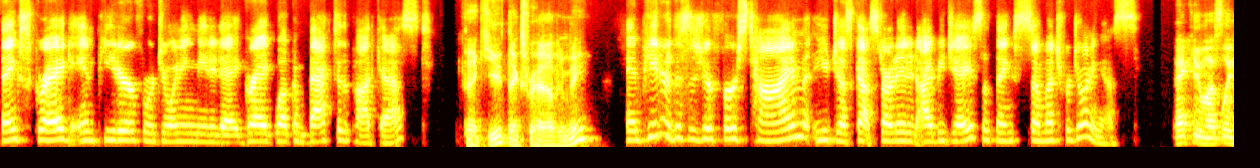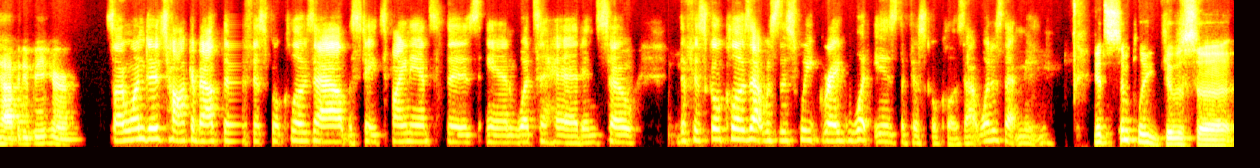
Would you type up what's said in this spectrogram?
Thanks, Greg and Peter, for joining me today. Greg, welcome back to the podcast. Thank you. Thanks for having me. And Peter, this is your first time. You just got started at IBJ, so thanks so much for joining us. Thank you, Lesley. Happy to be here. So I wanted to talk about the fiscal closeout, the state's finances, and what's ahead. And so the fiscal closeout was this week. Greg, what is the fiscal closeout? What does that mean? It simply gives uh,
